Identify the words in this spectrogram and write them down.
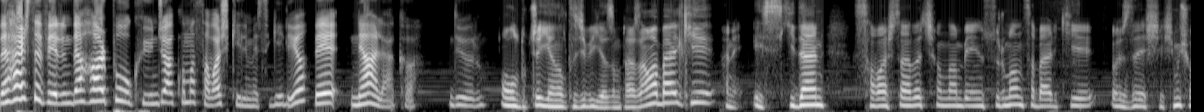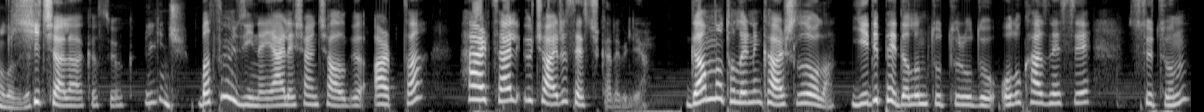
ve her seferinde harpı okuyunca aklıma savaş kelimesi geliyor ve ne alaka diyorum. Oldukça yanıltıcı bir yazım tarzı ama belki hani eskiden savaşlarda çalınan bir enstrümansa belki özdeşleşmiş olabilir. Hiç alakası yok. İlginç. Batı müziğine yerleşen çalgı arpta her tel 3 ayrı ses çıkarabiliyor. Gam notalarının karşılığı olan 7 pedalın tutturulduğu oluk haznesi, sütun,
